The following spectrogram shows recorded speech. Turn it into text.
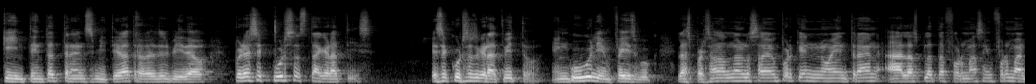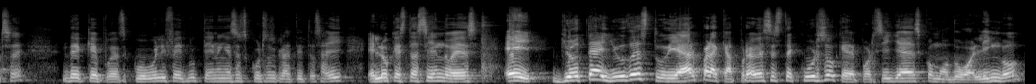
que intenta transmitir a través del video, pero ese curso está gratis. Ese curso es gratuito en Google y en Facebook. Las personas no lo saben porque no entran a las plataformas a informarse de que pues Google y Facebook tienen esos cursos gratuitos ahí. Él lo que está haciendo es, hey, yo te ayudo a estudiar para que apruebes este curso que de por sí ya es como Duolingo.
